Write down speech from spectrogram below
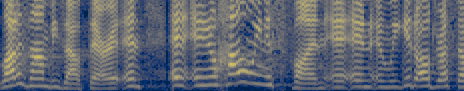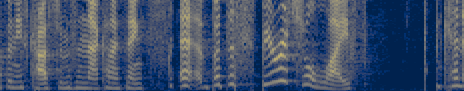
a lot of zombies out there. And, and, and you know, Halloween is fun, and, and, and, we get all dressed up in these costumes and that kind of thing. Uh, but the spiritual life can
